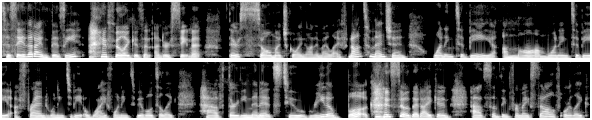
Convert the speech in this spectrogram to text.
to say that I'm busy, I feel like is an understatement. There's so much going on in my life, not to mention wanting to be a mom, wanting to be a friend, wanting to be a wife, wanting to be able to like have 30 minutes to read a book so that I can have something for myself or like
